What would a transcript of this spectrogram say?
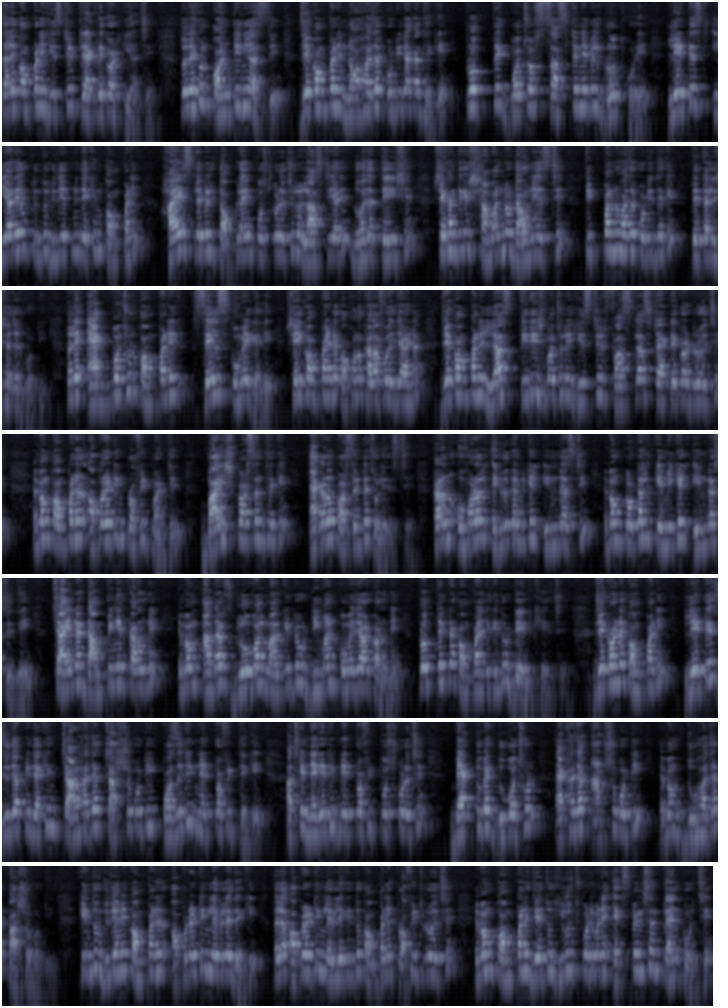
তাহলে কোম্পানির হিস্ট্রির ট্র্যাক রেকর্ড কি আছে? তো দেখুন কন্টিনিউয়াসলি যে কোম্পানি ন হাজার কোটি টাকা থেকে প্রত্যেক বছর সাস্টেনেবল গ্রোথ করে লেটেস্ট ইয়ারেও কিন্তু যদি আপনি দেখেন company highest level top line post করেছিল লাস্ট ইয়ারে দু হাজার তেইশে, সেখান থেকে সামান্য ডাউনে এসছে তিপ্পান্ন হাজার কোটি থেকে তেতাল্লিশ হাজার কোটি। তাহলে এক বছর কোম্পানির সেলস কমে গেলে সেই কোম্পানিটা কখনো খারাপ হয়ে যায় না। যে কোম্পানির লাস্ট তিরিশ বছরের হিস্ট্রির ফার্স্ট ক্লাস ট্র্যাক রেকর্ড রয়েছে এবং কোম্পানির অপারেটিং প্রফিট মার্জিন বাইশ পার্সেন্ট থেকে এগারো পার্সেন্টে চলে এসছে। কারণ ওভারঅল এগ্রোকেমিক্যাল ইন্ডাস্ট্রি এবং টোটাল কেমিক্যাল ইন্ডাস্ট্রিতে চায়না ডাম্পিং এর কারণে এবং আদার্স গ্লোবাল মার্কেটেও ডিমান্ড কমে যাওয়ার কারণে প্রত্যেকটা কোম্পানিতে কিন্তু ডেট খেয়েছে। যে কারণে কোম্পানি লেটেস্ট যদি আপনি দেখেন, চার হাজার চারশো কোটি পজিটিভ নেট প্রফিট থেকে আজকে নেগেটিভ নেট প্রফিট পোস্ট করেছে। ব্যাক টু ব্যাক দু বছর এক হাজার আটশো কোটি এবং দু হাজার পাঁচশো কোটি। কিন্তু যদি আমি কোম্পানির অপারেটিং লেভেলে দেখি, তাহলে অপারেটিং লেভেলে কিন্তু কোম্পানির প্রফিট রয়েছে এবং কোম্পানি যেহেতু হিউজ পরিমাণে এক্সপেনশন প্ল্যান করছে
